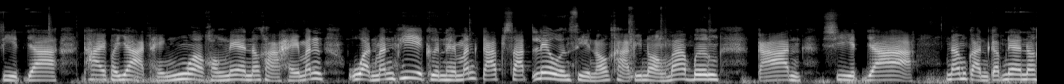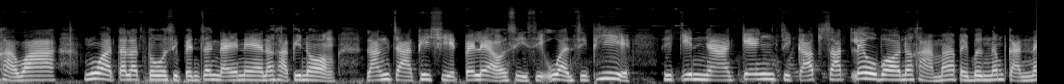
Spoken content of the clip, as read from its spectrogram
ฉีดยาทายพยาธิให้งัวของแน่นเนาะค่ะ ให้มันอ้วนมันพี่ขึ้นให้มันกลับสัดเร็วจังซี่เนาะค่ะ พี่น้องมาเบิ่งการฉีดยานํกันกับแน่นเนาะค่ะว่างัวแต่ละตัวสิเป็นจังใดแน่เนาะค่ะ พี่น้องหลังจากที่ฉีดไปแล้วสิสิอ้วนสิพี่สิกินยาเก่งสิกับสัดเร็วบอเนาะค่ะมาไปเบิ่งน้ำกันใน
